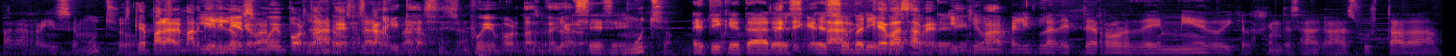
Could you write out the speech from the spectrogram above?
para reírse mucho. Es que para el marketing es, va- muy importante Claro, esas claro, cajitas. claro. Es muy importante. Sí, sí. Mucho. Etiquetar es Etiquetar. súper ¿Qué vas a importante. ver? Y que una película de terror de miedo y que la gente salga asustada,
